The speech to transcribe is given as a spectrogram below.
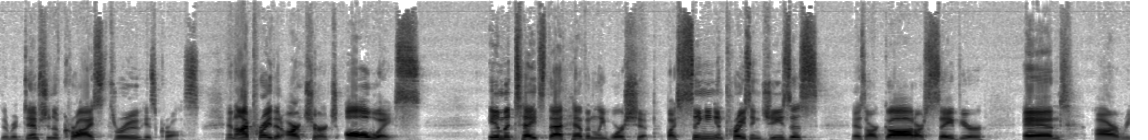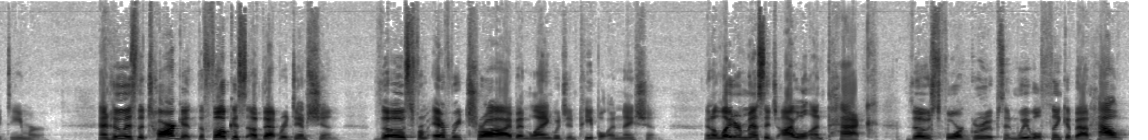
the redemption of Christ through his cross. And I pray that our church always imitates that heavenly worship by singing and praising Jesus as our God, our Savior, and our Redeemer. And who is the target, the focus of that redemption? Those from every tribe and language and people and nation. In a later message, I will unpack those four groups and we will think about how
